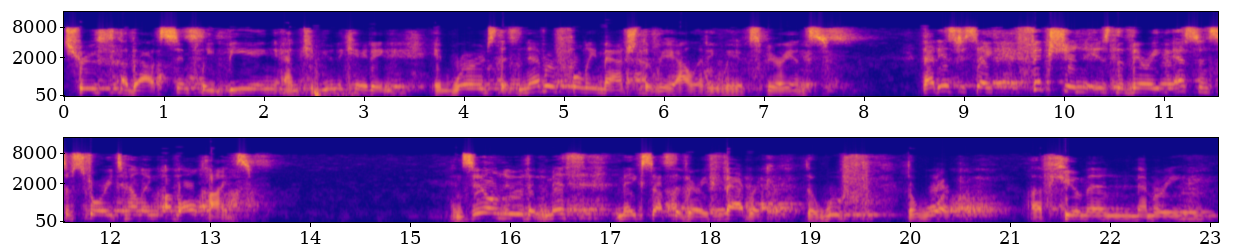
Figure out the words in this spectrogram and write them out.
truth about simply being and communicating in words that never fully match the reality we experience. That is to say, fiction is the very essence of storytelling of all kinds. And Zill knew that myth makes up the very fabric, the woof, the warp of human memory,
